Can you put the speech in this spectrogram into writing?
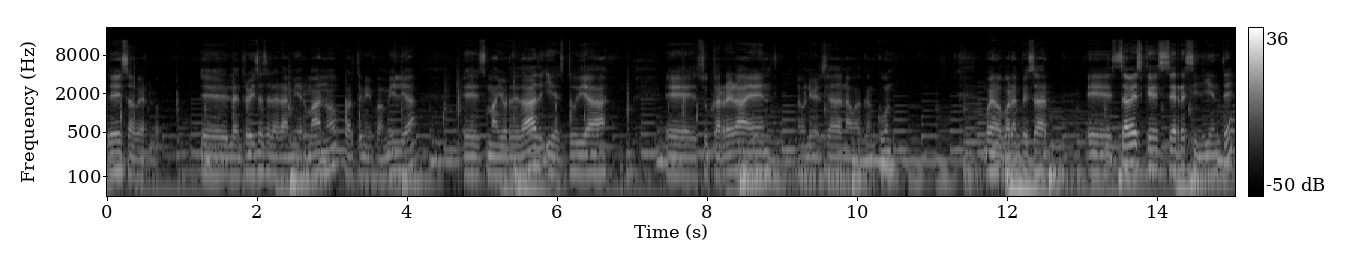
de saberlo. Eh, la entrevista se la hará mi hermano, parte de mi familia, es mayor de edad y estudia eh, su carrera en la Universidad de Anáhuac Cancún. Bueno, para empezar, eh, ¿sabes qué es ser resiliente?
